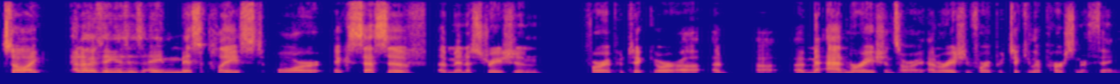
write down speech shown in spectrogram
So like another thing is is a misplaced or excessive administration for a particular uh, a, uh, admiration, sorry, admiration for a particular person or thing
